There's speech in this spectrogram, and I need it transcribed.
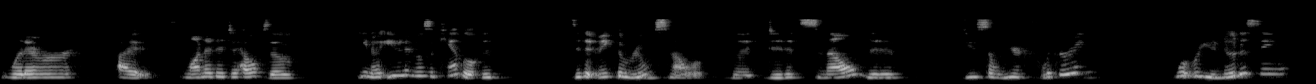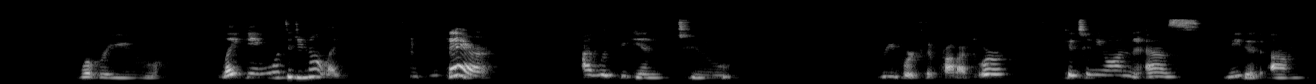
whatever I wanted it to help? So, you know, even if it was a candle, did did it make the room smell good? Did it smell? Did it do some weird flickering? What were you noticing? What were you liking? What did you not like? And from there, I would begin to rework the product or continue on as needed. Um,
